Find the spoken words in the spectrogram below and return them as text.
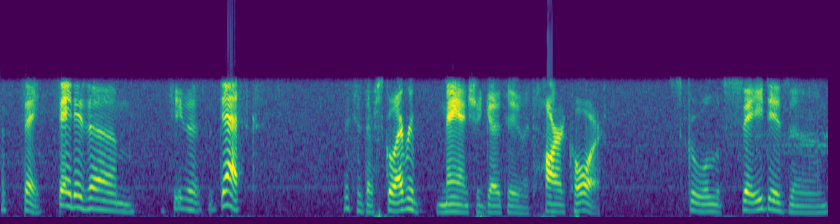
Let's say sadism. Jesus, desks. This is the school every man should go to. It's hardcore. School of sadism.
